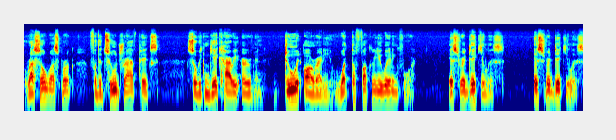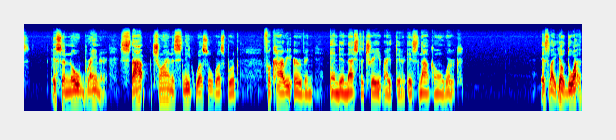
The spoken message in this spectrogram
Russell Westbrook for the two draft picks so we can get Kyrie Irving. Do it already. What the fuck are you waiting for? It's ridiculous. It's ridiculous. It's a no brainer. Stop trying to sneak Russell Westbrook for Kyrie Irving, and then that's the trade right there. It's not gonna work. It's like, yo, do I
